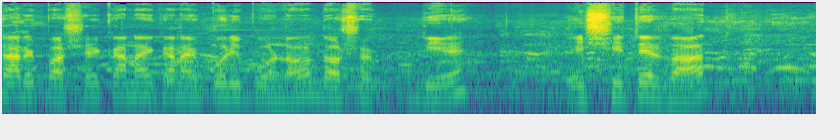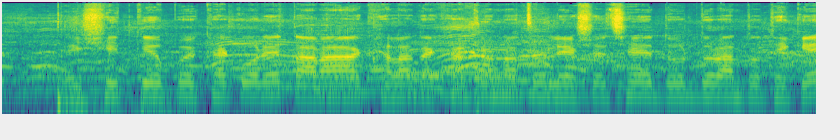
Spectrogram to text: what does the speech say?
চারিপাশে কানায় কানায় পরিপূর্ণ দর্শক দিয়ে এই শীতের রাত। এই শীতকে উপেক্ষা করে তারা খেলা দেখার জন্য চলে এসেছে দূর দূরান্ত থেকে।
